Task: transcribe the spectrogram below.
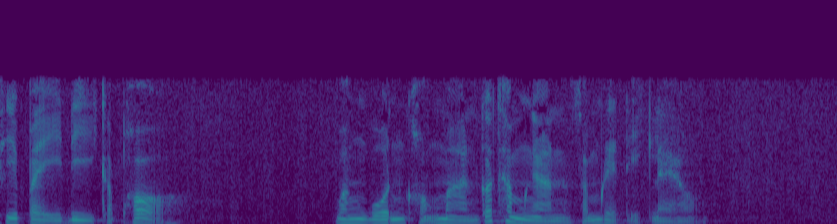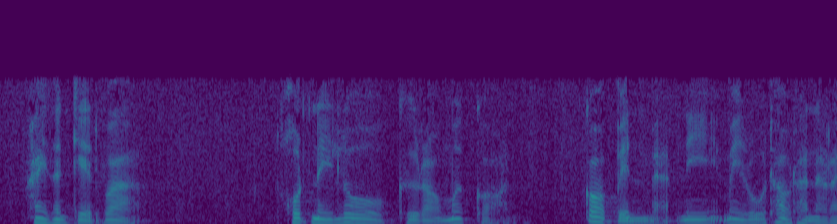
ที่ไปดีกับพ่อ วังวนของมารก็ทำงานสำเร็จอีกแล้ว ให้สังเกตว่า คนในโลกคือเราเมื่อก่อน ก็เป็นแบบนี้ไม่รู้เท่าทันอะไร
